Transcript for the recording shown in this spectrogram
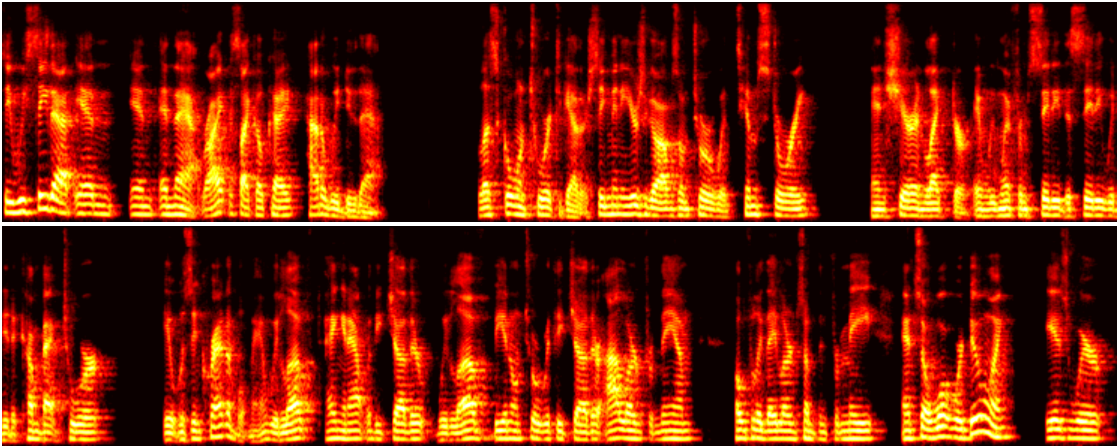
See, we see that in in in that, right? It's like, okay, how do we do that? Let's go on tour together. See, many years ago, I was on tour with Tim Storey and Sharon Lechter, and we went from city to city. We did a comeback tour. It was incredible, man. We loved hanging out with each other. We loved being on tour with each other. I learned from them. Hopefully, they learned something from me. And so, what we're doing is we're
